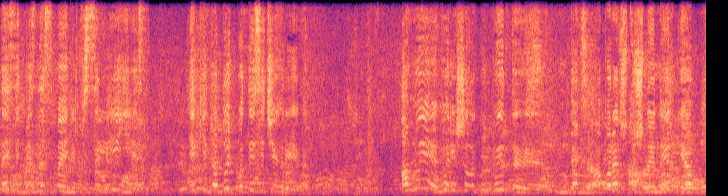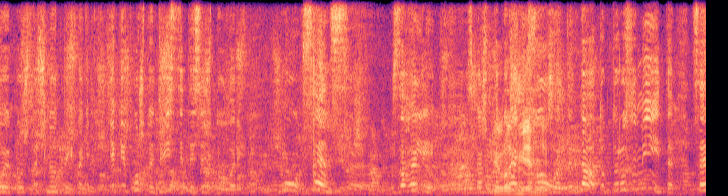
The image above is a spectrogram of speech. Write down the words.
10 бізнесменів в селі є, які дадуть по тисячі гривень. А ми вирішили купити ну, там, апарат штучної енергії або якогось штучного дихання, який коштує 200 тисяч доларів. Ну, сенс е, взагалі, е, скажімо, організовувати. Да, тобто розумієте, це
